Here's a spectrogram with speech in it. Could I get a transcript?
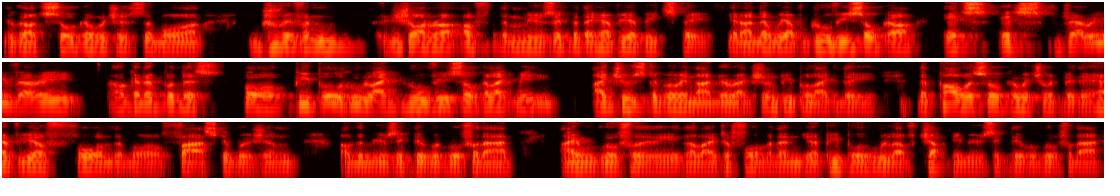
You've got soca, which is the more driven genre of the music with the heavier beats they you know and then we have groovy soca. It's it's very very how can i put this? For people who like groovy soca like me I choose to go in that direction. People like the the power soca, which would be the heavier form, the more faster version of the music, they would go for that. I would go for the, the lighter form. And then you people who love chutney music, they would go for that.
